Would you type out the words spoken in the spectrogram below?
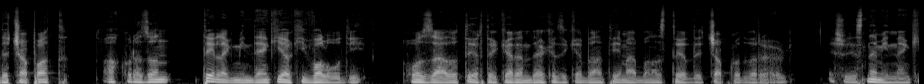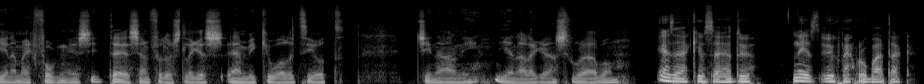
the csapat, akkor azon tényleg mindenki, aki valódi hozzáadott értékkel rendelkezik ebben a témában, az térdét csapkodva röhög. És hogy ezt nem minden kéne megfogni, és így teljesen fölösleges elmi koalíciót csinálni ilyen elegáns ruhában. Ez elképzelhető. Nézd, ők megpróbálták.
